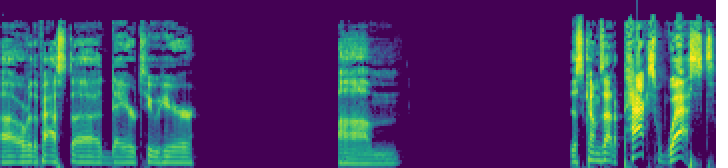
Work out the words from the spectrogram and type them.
uh, over the past uh, day or two here. Um, this comes out of PAX West.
